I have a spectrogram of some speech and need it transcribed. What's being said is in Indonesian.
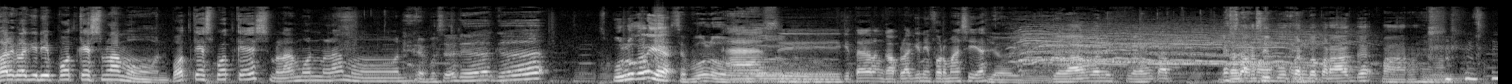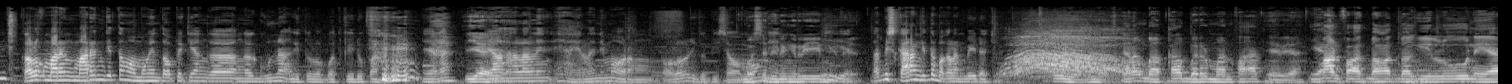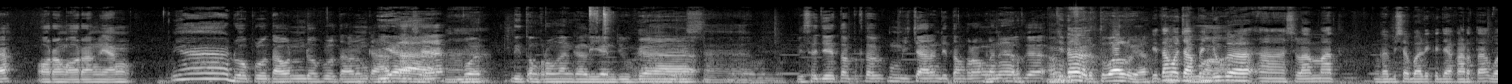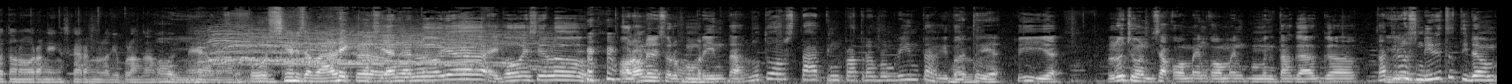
balik lagi di podcast melamun. Podcast podcast melamun melamun. Episode ke 10 kali ya? sepuluh. Asik. Kita lengkap lagi nih informasi ya. Yoi. Udah lama nih nggak lengkap. Sama- kesibukan Bapak Raga parah emang. Kalau kemarin-kemarin kita ngomongin topik yang nggak nggak guna gitu loh buat kehidupan, ya kan? Iya, Yang iya. halal yang ya yalah ini mah orang tolol juga bisa ngomongin. usah didengerin Iya. gitu ya. Tapi sekarang kita bakalan beda, cuy. oh iya benar. sekarang bakal bermanfaat ya ya Iya. Manfaat banget bagi lu nih ya orang-orang yang ya 20 tahun 20 tahun ke iya atas ya. buat di tongkrongan kalian juga Bisa. Bener-bener. Bisa jadi topik-topik pembicaraan di tongkrongan Bener. juga. Jadi Kita- virtual lo ya Kita ngucapin Betul. juga eh, selamat nggak bisa balik ke Jakarta buat orang-orang yang sekarang lagi pulang kampung. Oh, iya. Ya, nggak bisa balik loh. Kasihan kan lu ya, egois sih lu. Orang udah disuruh pemerintah, lu tuh harus taatin peraturan pemerintah gitu. Batu ya? Iya. Lu cuma bisa komen-komen pemerintah gagal, tapi lu sendiri tuh tidak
